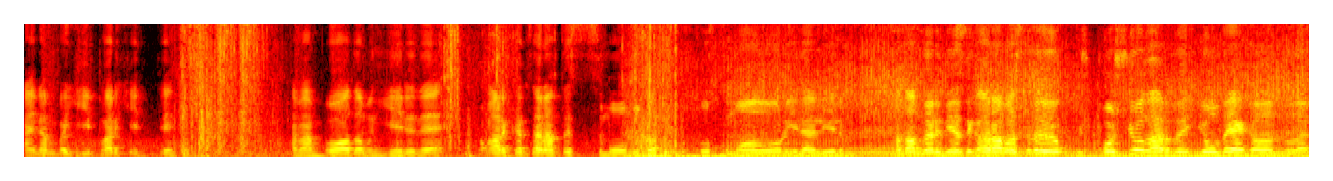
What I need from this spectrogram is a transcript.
Aynen buggy'yi park etti. Hemen bu adamın yerine arka tarafta smoke'umuz atılmış. O smoke'a doğru ilerleyelim. Adamların yazık arabası da yokmuş. Koşuyorlardı yolda yakalandılar.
